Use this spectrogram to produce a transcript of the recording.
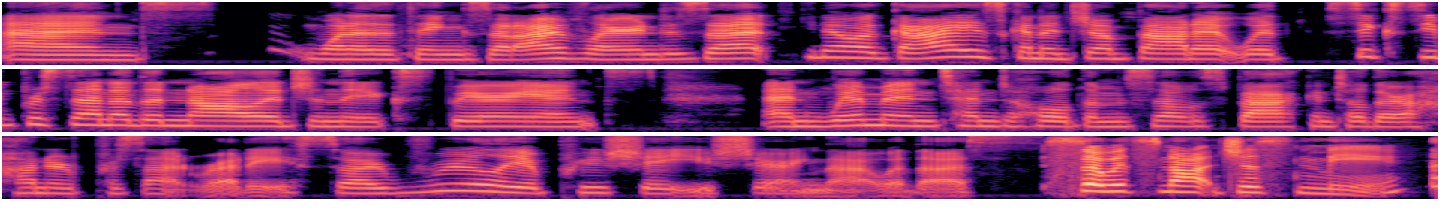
And one of the things that I've learned is that, you know, a guy is going to jump at it with 60% of the knowledge and the experience. And women tend to hold themselves back until they're 100% ready. So I really appreciate you sharing that with us. So it's not just me.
